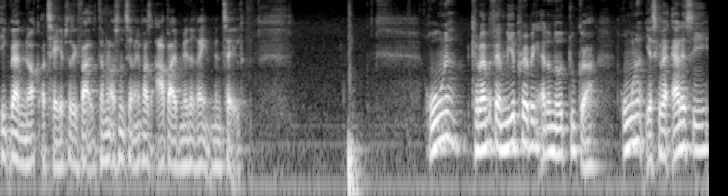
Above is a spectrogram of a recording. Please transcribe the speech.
ikke være nok at tabe sig. Det faktisk, der er man også nødt til at rent faktisk arbejde med det rent mentalt. Rune, kan du anbefale meal prepping? Er det noget, du gør? Rune, jeg skal være ærlig at sige,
